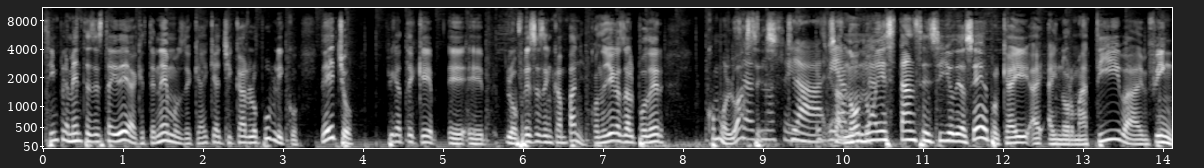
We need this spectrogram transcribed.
Simplemente es esta idea que tenemos de que hay que achicar lo público. De hecho, fíjate que eh, eh, lo ofreces en campaña. Cuando llegas al poder, ¿cómo lo haces? no sé, Claro. es O sea, no, es tan sencillo de hacer porque hay, hay, hay normativa, en fin.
